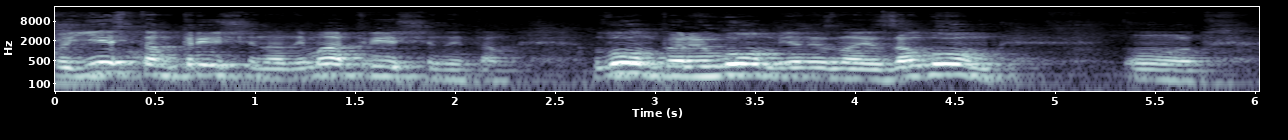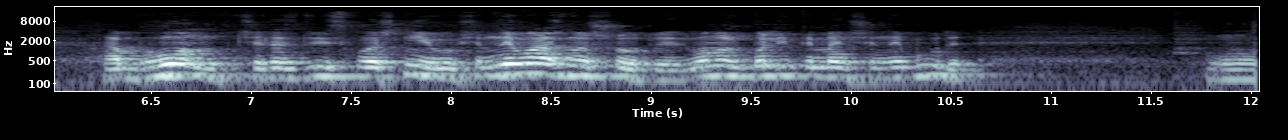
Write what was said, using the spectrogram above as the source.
що є там тріщина, нема тріщини, там лом, перелом, я не знаю, залом, от, обгон через дві сплошні. В общем, не важно що, тобто, воно ж боліти менше не буде. Ну,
